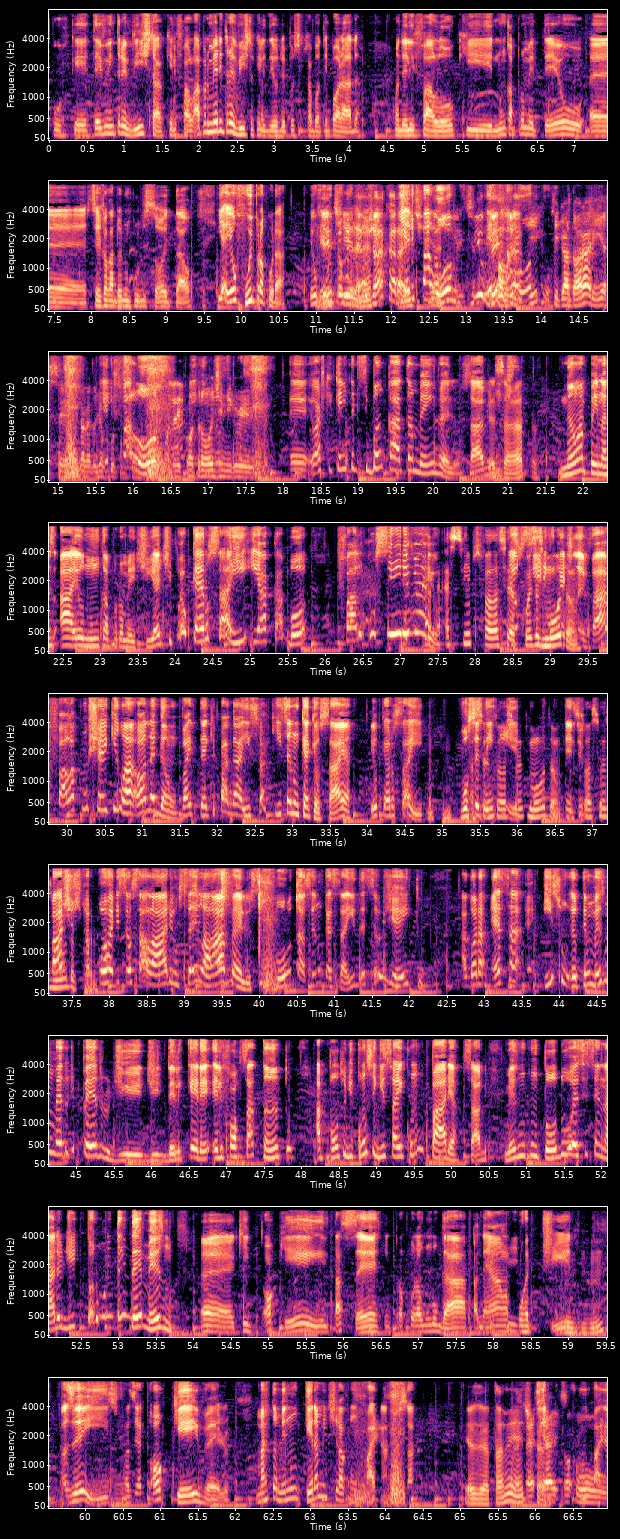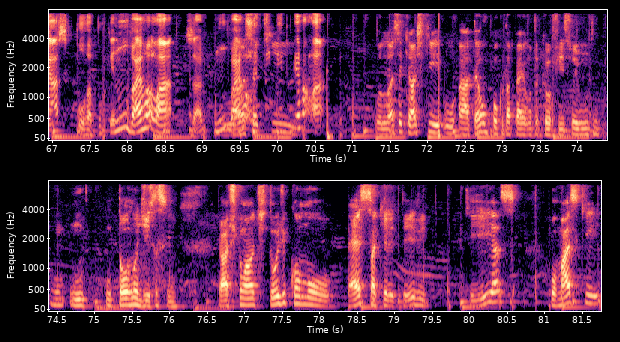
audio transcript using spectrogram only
porque teve uma entrevista que ele falou, a primeira entrevista que ele deu depois que acabou a temporada, quando ele falou que nunca prometeu é, ser jogador de um clube só e tal. E aí eu fui procurar. Eu fui ele prometeu né? já, cara. E ele falou. Mil vezes falou que, que adoraria ser jogador de um ele clube falou, só. Quando ele encontrou o Jimmy Greaves. É, eu acho que quem tem que se bancar também, velho, sabe? Exato. Não apenas, ah, eu nunca prometi. É tipo, eu quero sair e acabou. Fale com o Siri, velho. É simples falar assim, as coisas Siri mudam. Quer te levar, fala com o Shake lá. Ó, negão, vai ter que pagar isso aqui. Você não quer que eu saia? Eu quero sair. Você as tem. Mudam. As situações Baixa mudam. a porra de seu salário, sei lá, velho. Se foda, você não quer sair, dê seu jeito. Agora, essa, isso eu tenho o mesmo medo de Pedro, de, de dele querer, ele forçar tanto a ponto de conseguir sair como um párea, sabe? Mesmo com todo esse cenário de todo mundo entender mesmo é, que, ok, ele tá certo em procurar algum lugar para ganhar uma porra de título, uhum. fazer isso, fazer, ok, velho. Mas também não queira me tirar como um palhaço, sabe? Exatamente, é, cara. É, o... Um palhaço, porra, porque não vai rolar, sabe? Não vai rolar, é que... Não vai rolar. O lance é que eu acho que o, até um pouco da pergunta que eu fiz foi muito em, em, torno disso, assim. Eu acho que uma atitude como essa que ele teve, que por mais que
